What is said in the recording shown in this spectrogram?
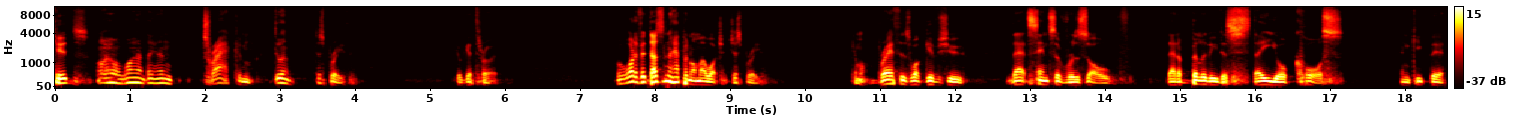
Kids, oh, why aren't they on track and doing? Just breathe. You'll get through it. Well, what if it doesn't happen on my watch? Just breathe. Come on, breath is what gives you that sense of resolve that ability to stay your course and keep there.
